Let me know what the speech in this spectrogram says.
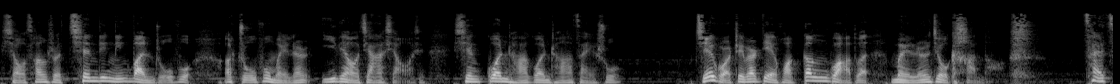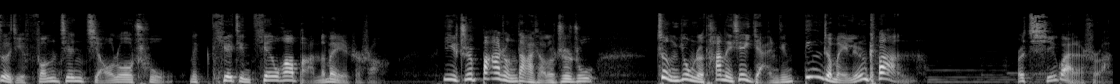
小仓是千叮咛万嘱咐啊，嘱咐美玲一定要加小心，先观察观察再说。结果这边电话刚挂断，美玲就看到，在自己房间角落处那贴近天花板的位置上，一只巴掌大小的蜘蛛，正用着他那些眼睛盯着美玲看呢。而奇怪的是啊，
